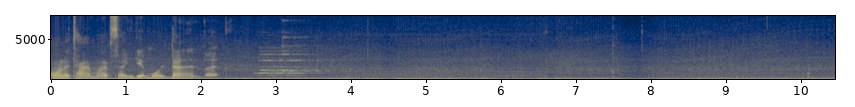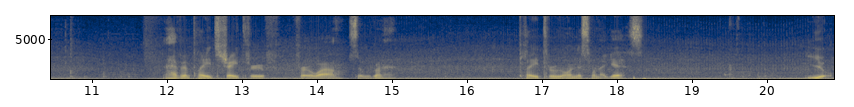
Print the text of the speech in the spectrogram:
I want a time lapse so I can get more done, but haven't played straight through for a while, so we're gonna play through on this one, I guess. Yo.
